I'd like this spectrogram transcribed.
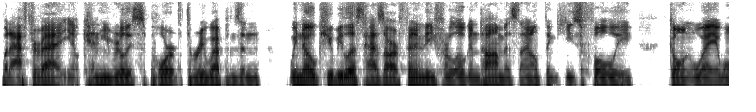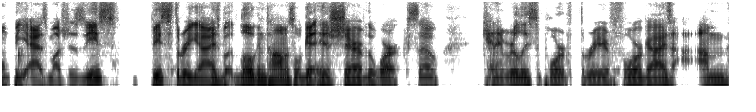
But after that, you know, can he really support three weapons? And we know QB list has our affinity for Logan Thomas, and I don't think he's fully going away. It won't be as much as these these three guys, but Logan Thomas will get his share of the work. So can it really support three or four guys? I'm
